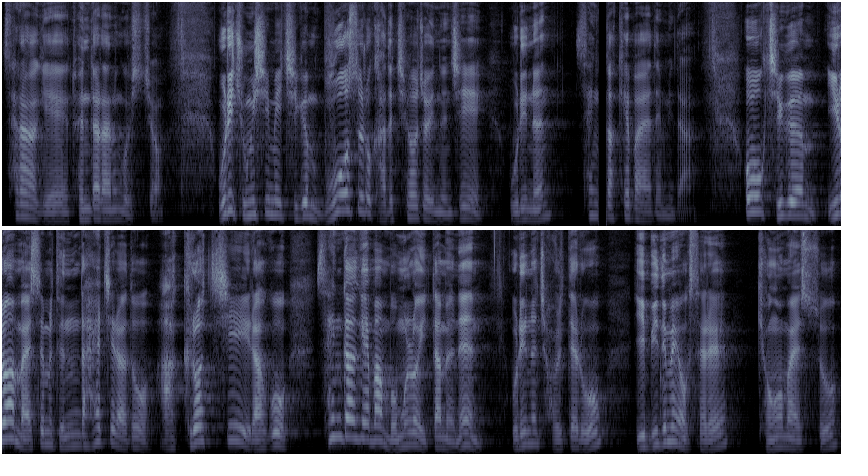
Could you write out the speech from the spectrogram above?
살아가게 된다라는 것이죠. 우리 중심이 지금 무엇으로 가득 채워져 있는지 우리는 생각해 봐야 됩니다. 혹 지금 이러한 말씀을 듣는다 할지라도 아, 그렇지라고 생각에만 머물러 있다면은 우리는 절대로 이 믿음의 역사를 경험할 수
